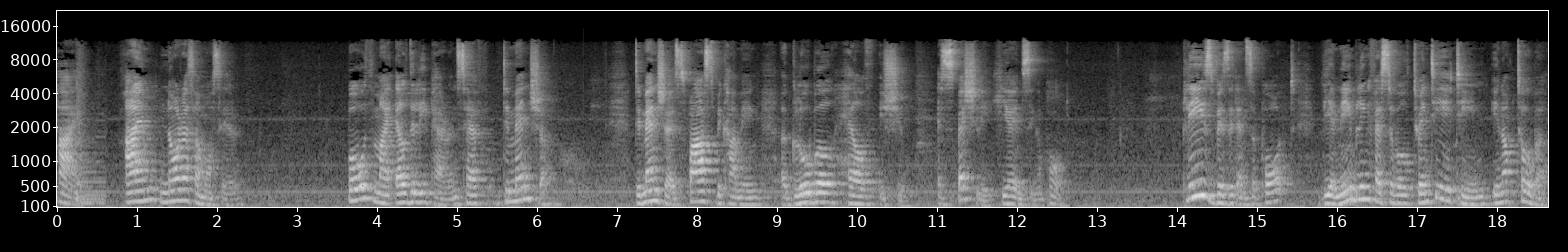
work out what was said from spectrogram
Hi, I'm Nora Samosir. Both my elderly parents have dementia. Dementia is fast becoming a global health issue, especially here in Singapore. Please visit and support the Enabling Festival 2018 in October.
